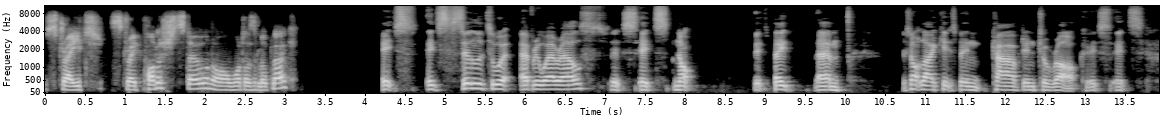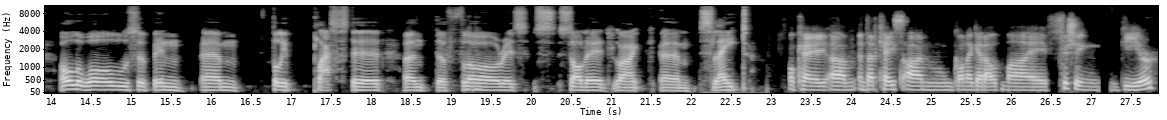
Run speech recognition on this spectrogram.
straight straight polished stone, or what does it look like? It's it's similar to everywhere else. It's it's not it's ba- um it's not like it's been carved into rock. It's it's all the walls have been um fully plastered and the floor is solid like um slate. Okay, um, in that case, I'm gonna get out my fishing gear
